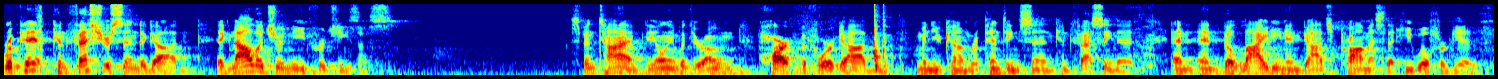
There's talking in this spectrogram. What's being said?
Repent. Confess your sin to God. Acknowledge your need for Jesus. Spend time dealing with your own heart before God when you come, repenting sin, confessing it, and, and delighting in God's promise that He will forgive.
